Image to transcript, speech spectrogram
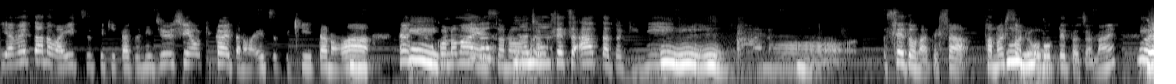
辞めたのはいつって聞かずに、重心を置き換えたのはいつって聞いたのは、うん、なんかこの前、その、直接会った時に、うんうんうん、あのー、セドナでさ、楽しそうに踊ってたじゃない、うん、で、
